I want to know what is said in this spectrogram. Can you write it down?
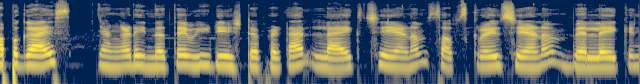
അപ്പോൾ ഗായ്സ് ഞങ്ങളുടെ ഇന്നത്തെ വീഡിയോ ഇഷ്ടപ്പെട്ടാൽ ലൈക്ക് ചെയ്യണം സബ്സ്ക്രൈബ് ചെയ്യണം ബെല്ലൈക്കൻ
